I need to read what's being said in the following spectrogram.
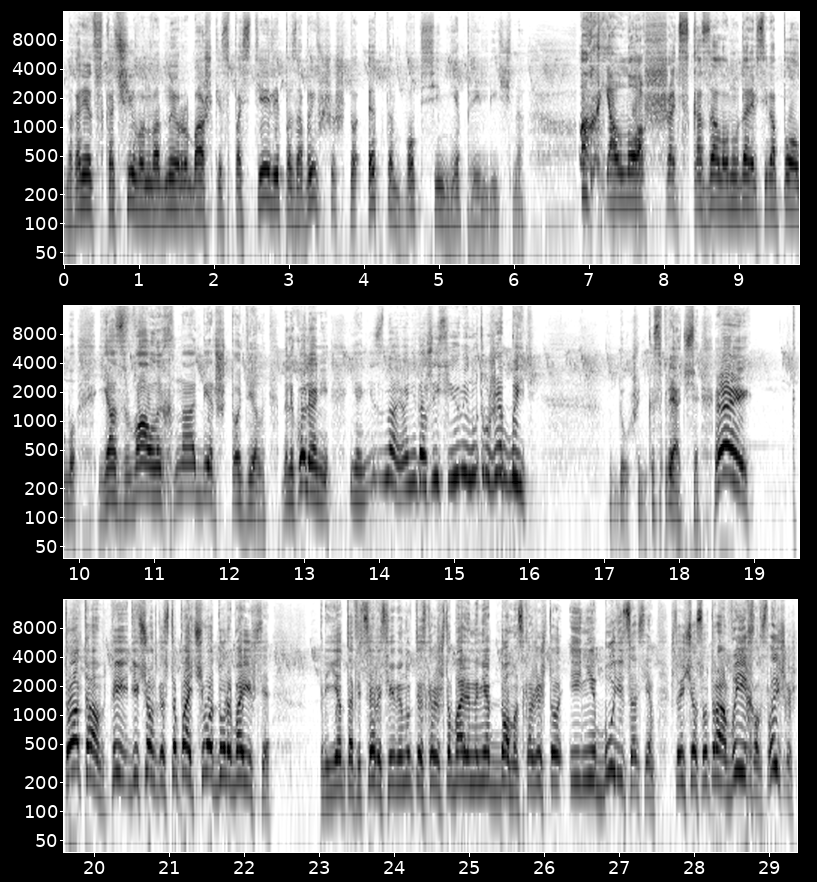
Наконец вскочил он в одной рубашке с постели, позабывши, что это вовсе неприлично. «Ах, я лошадь!» — сказал он, ударив себя по лбу. «Я звал их на обед. Что делать? Далеко ли они?» «Я не знаю. Они должны сию минуту уже быть». «Душенька, спрячься! Эй, кто там? Ты, девчонка, ступай, чего, дура, боишься?» Приедут офицеры сию минуту и скажи, что барина нет дома. Скажи, что и не будет совсем, что еще с утра выехал, слышишь?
